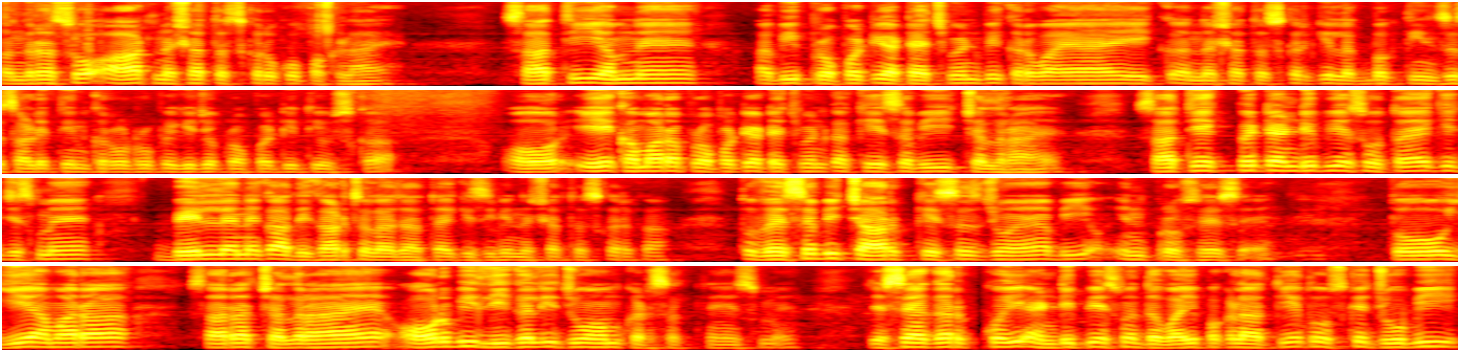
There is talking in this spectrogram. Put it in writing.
1508 नशा तस्करों को पकड़ा है। साथ ही हमने अभी प्रॉपर्टी अटैचमेंट भी करवाया है। एक नशा तस्कर की लगभग तीन से साढ़े तीन करोड़ रुपए की जो प्रॉपर्टी थी उसका। और एक हमारा प्रॉपर्टी अटैचमेंट का केस अभी चल रहा है। साथ ही एक पिट एनडीपीएस होता है कि जिसमें बेल लेने का अधिकार चला जाता है किसी भी नशा तस्कर का। तो वैसे भी चार केसेस जो हैं अभी इन प्रोसेस है। तो ये हमारा सारा चल रहा है और भी लीगली जो हम कर सकते हैं इसमें। जैसे अगर कोई एनडीपीएस में दवाई पकड़ाती है तो उसके जो भी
